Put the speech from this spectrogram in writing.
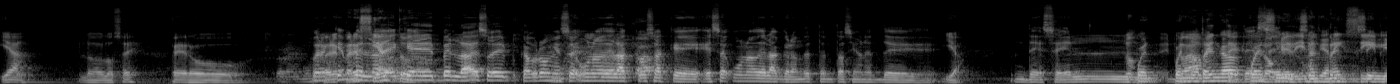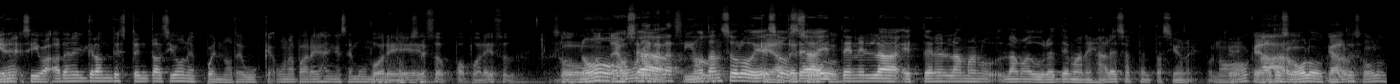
Ya, lo, lo sé. Pero... Pero es que en verdad, es, que es verdad, eso es, cabrón, esa es una de las cosas que, esa es una de las grandes tentaciones de, Ya. De ser... No, Pues, pues no tenga, pues lo si, que si dije al tienes- si, principio. viene- si vas a tener grandes tentaciones, pues no te busques una pareja en ese mundo. Por entonces. eso, po- por eso. So, No, o sea, relación, no tan solo eso, o sea, solo. es tener, la, es tener la, manu- la madurez de manejar esas tentaciones. porque, No, quédate claro, solo, claro. quédate solo.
